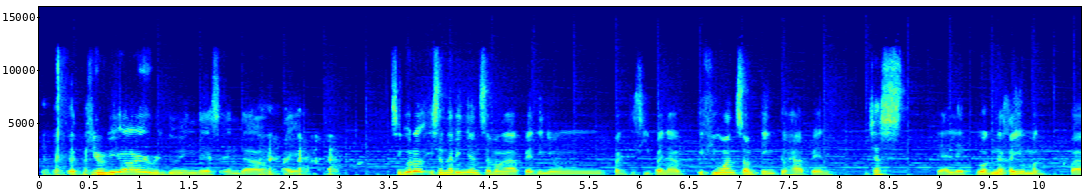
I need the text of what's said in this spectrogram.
but here we are, we're doing this and um, I, siguro isa na rin yan sa mga pwede nyong pag-isipan na if you want something to happen, just Kaya wag na kayo magpa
